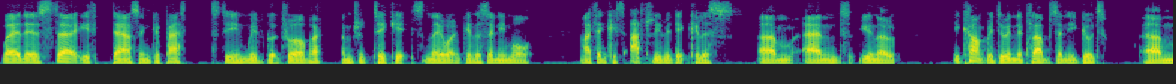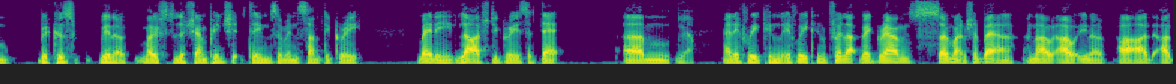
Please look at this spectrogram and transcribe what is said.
where there's 30,000 capacity and we've got 1,200 tickets and they won't give us any more. I think it's utterly ridiculous. Um, and, you know, it can't be doing the clubs any good. Um, because you know most of the championship teams are in some degree, many large degrees of debt. Um, Yeah. And if we can if we can fill up their grounds, so much the better. And I, I you know, I, I'd, I'd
